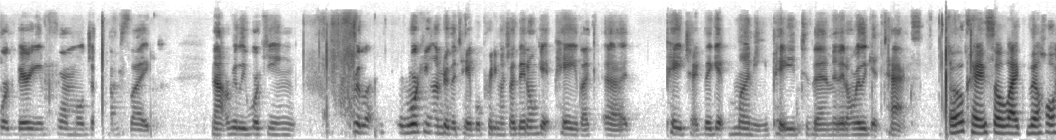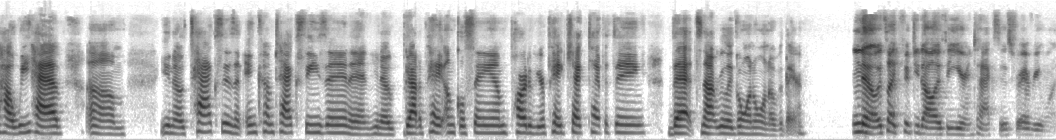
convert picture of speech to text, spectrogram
work very informal jobs, like not really working for working under the table, pretty much. Like they don't get paid like a paycheck. They get money paid to them, and they don't really get taxed. Okay, so like the whole how we have um you know taxes and income tax season and you know got to pay uncle sam part of your paycheck type of thing that's not really going on over there no, it's like fifty dollars a year in taxes for everyone.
